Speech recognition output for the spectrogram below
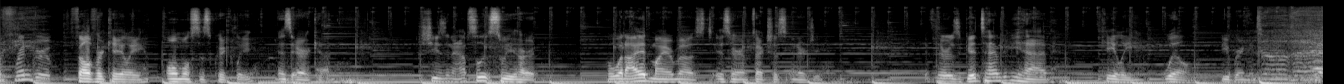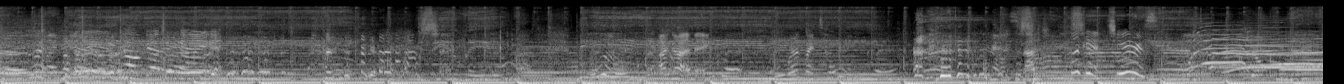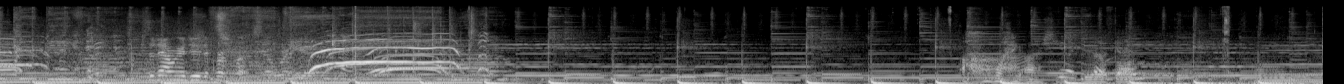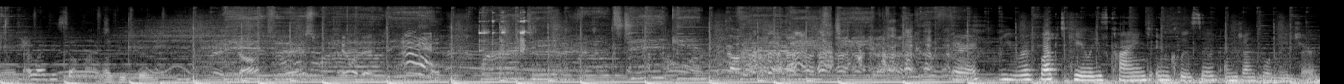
Our friend group fell for Kayley almost as quickly as Eric had. She's an absolute sweetheart, but what I admire most is her infectious energy. If there is a good time to be had, Kayley will be bringing it. I got an anklet. Where's my toe anklet? Look at cheers. So now we're gonna do the first part. So we're gonna do. Oh my gosh, she's beautiful. I love you so much. Love you too. Good job. Killed it. Eric, you reflect Kayley's kind, inclusive, and gentle nature.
